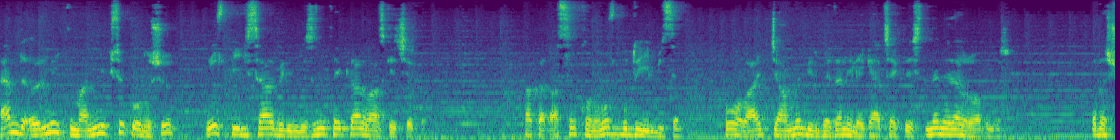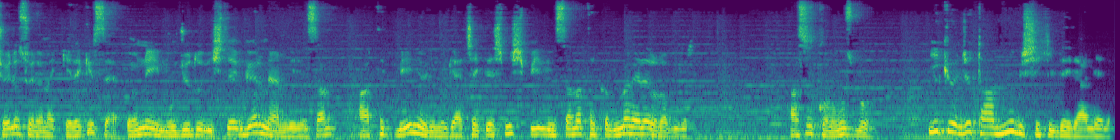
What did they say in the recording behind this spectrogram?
hem de ölme ihtimalinin yüksek oluşu Rus bilgisayar bilimcisini tekrar vazgeçirdi. Fakat asıl konumuz bu değil bizim. Bu olay canlı bir beden ile gerçekleştiğinde neler olabilir? Ya da şöyle söylemek gerekirse, örneğin vücudu işlev görmeyen bir insan artık beyin ölümü gerçekleşmiş bir insana takıldığında neler olabilir? Asıl konumuz bu. İlk önce tahmini bir şekilde ilerleyelim.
